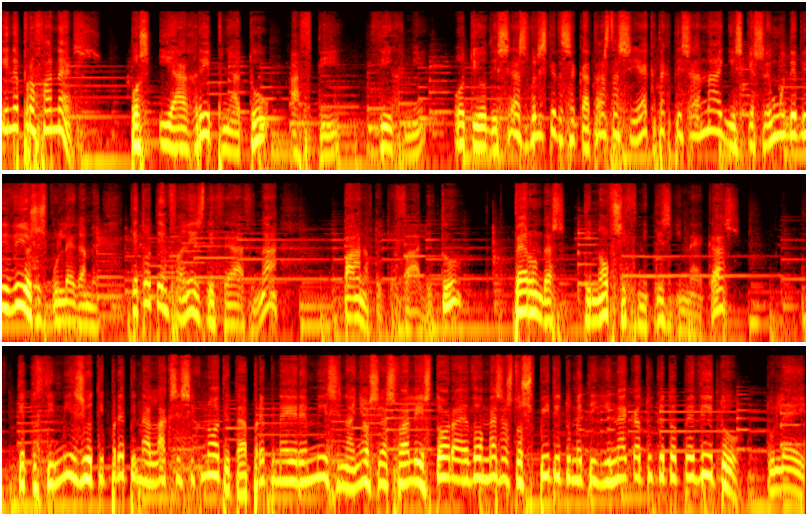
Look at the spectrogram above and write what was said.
είναι προφανές πως η αγρύπνια του αυτή δείχνει ότι ο Οδυσσέας βρίσκεται σε κατάσταση έκτακτης ανάγκης και σε μούντε επιβίωσης που λέγαμε και τότε εμφανίζεται η Θεά Αθηνά πάνω από το κεφάλι του παίρνοντας την όψη θνητής γυναίκας και του θυμίζει ότι πρέπει να αλλάξει συχνότητα, πρέπει να ηρεμήσει, να νιώσει ασφαλής. Τώρα εδώ μέσα στο σπίτι του με τη γυναίκα του και το παιδί του, του λέει.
